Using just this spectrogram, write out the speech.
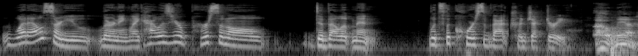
What else are you learning? Like, how is your personal development? What's the course of that trajectory? Oh man,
